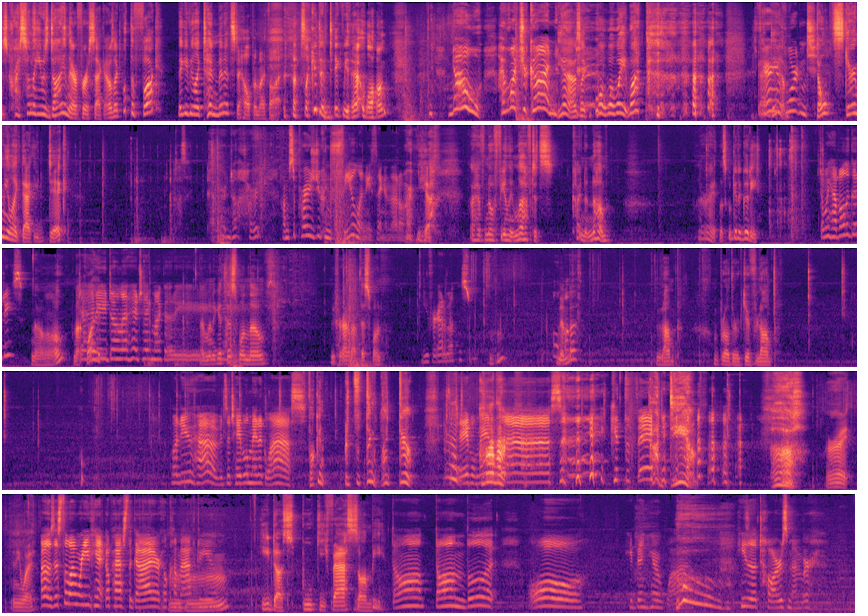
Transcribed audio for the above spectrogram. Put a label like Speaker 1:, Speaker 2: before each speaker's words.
Speaker 1: Jesus Christ. Sounded like he was dying there for a second. I was like, what the fuck? They give you like 10 minutes to help him, I thought. I was like, it didn't take me that long.
Speaker 2: No! I want your gun!
Speaker 1: Yeah, I was like, whoa, whoa, wait, what?
Speaker 2: Very
Speaker 1: damn.
Speaker 2: important.
Speaker 1: Don't scare me like that, you dick.
Speaker 2: Does it ever not hurt? I'm surprised you can feel anything in that arm.
Speaker 1: Yeah, I have no feeling left. It's kind of numb. All right, let's go get a goodie.
Speaker 2: Don't we have all the goodies?
Speaker 1: No, not
Speaker 2: Daddy,
Speaker 1: quite.
Speaker 2: don't let him take my goodies.
Speaker 1: I'm gonna get this one though. We forgot about this one.
Speaker 2: You forgot about this one? Mm-hmm. Oh,
Speaker 1: Remember?
Speaker 2: month.
Speaker 1: Lump. Brother, give lump.
Speaker 2: What do you have? It's a table made of glass.
Speaker 1: Fucking, it's the thing right there.
Speaker 2: It's a table made
Speaker 1: grab
Speaker 2: of glass. Get the thing.
Speaker 1: God damn. Ugh. All right. Anyway,
Speaker 2: Oh, is this the one where you can't go past the guy or he'll come after
Speaker 1: Mm-hmm.
Speaker 2: you?
Speaker 1: he does spooky fast zombie.
Speaker 2: Don't, don't do it. Oh, he been here a while.
Speaker 1: Ooh.
Speaker 2: He's a TARS member.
